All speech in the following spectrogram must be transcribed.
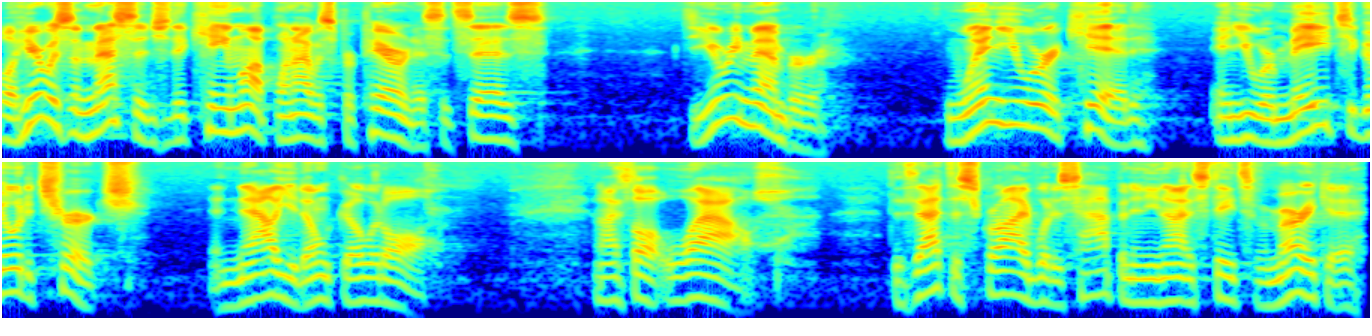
Well, here was a message that came up when I was preparing this. It says, Do you remember when you were a kid and you were made to go to church and now you don't go at all? And I thought, wow, does that describe what has happened in the United States of America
